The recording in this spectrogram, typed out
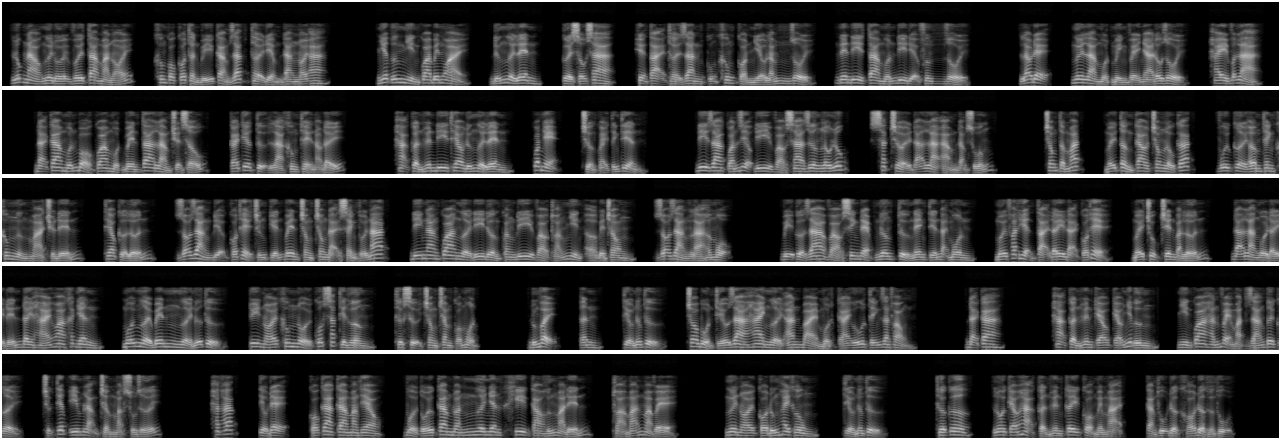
Lúc nào ngươi đối với ta mà nói, không có có thần bí cảm giác thời điểm đang nói a. À. nhấp ứng nhìn qua bên ngoài, đứng người lên, cười xấu xa, hiện tại thời gian cũng không còn nhiều lắm rồi, nên đi ta muốn đi địa phương rồi. Lão đệ, ngươi làm một mình về nhà đâu rồi, hay vẫn là? Đại ca muốn bỏ qua một bên ta làm chuyện xấu, cái kia tự là không thể nào đấy. Hạ cần huyên đi theo đứng người lên, quát nhẹ, trưởng quậy tính tiền. Đi ra quán rượu đi vào xa dương lâu lúc, sắc trời đã là ảm đạm xuống. Trong tầm mắt, mấy tầng cao trong lầu cát, vui cười âm thanh không ngừng mà chuyển đến, theo cửa lớn, rõ ràng địa có thể chứng kiến bên trong trong đại sảnh tối nát, đi ngang qua người đi đường quăng đi vào thoáng nhìn ở bên trong, rõ ràng là hâm mộ. Bị cửa ra vào xinh đẹp nương tử nên tiến đại môn, mới phát hiện tại đây đại có thể, mấy chục trên bàn lớn, đã là ngồi đầy đến đây hái hoa khách nhân, mỗi người bên người nữ tử, tuy nói không nổi quốc sắc thiên hương thực sự trong trăm có một. Đúng vậy, ân, tiểu nương tử, cho bổn thiếu ra hai người an bài một cái ưu tính gian phòng. Đại ca. Hạ cần huyên kéo kéo nhức ưng, nhìn qua hắn vẻ mặt dáng tươi cười, trực tiếp im lặng trầm mặc xuống dưới. Hắc hắc, tiểu đệ, có ca ca mang theo, buổi tối cam đoan ngươi nhân khi cao hứng mà đến, thỏa mãn mà về. Ngươi nói có đúng hay không, tiểu nương tử? Thừa cơ, lôi kéo hạ cần huyên cây cỏ mềm mại, cảm thụ được khó được hưởng thụ.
